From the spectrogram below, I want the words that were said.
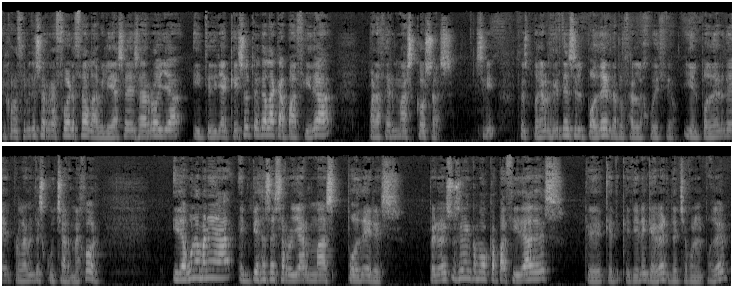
el conocimiento se refuerza, la habilidad se desarrolla y te diría que eso te da la capacidad para hacer más cosas. ¿sí? Entonces, podríamos decir que tienes el poder de aplazar el juicio y el poder de probablemente escuchar mejor. Y de alguna manera empiezas a desarrollar más poderes. Pero eso serían como capacidades que, tienen que ver, de hecho, con el poder.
